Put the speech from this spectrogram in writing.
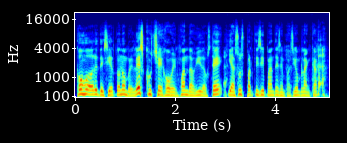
con jugadores de cierto nombre. Le escuché, joven Juan David, a usted y a sus participantes en Pasión Blanca.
